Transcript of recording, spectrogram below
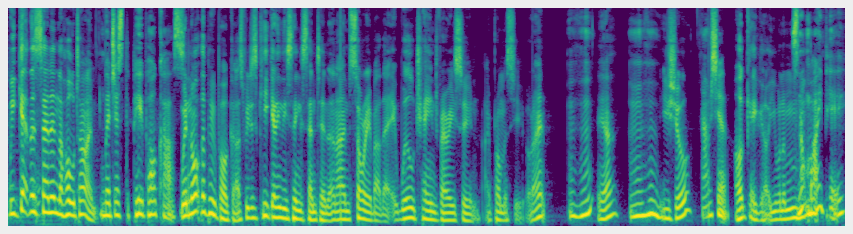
We get them sent in the whole time. We're just the poo podcast. We're not the poo podcast. We just keep getting these things sent in, and I'm sorry about that. It will change very soon. I promise you. All right? mm-hmm. Yeah. Mm-hmm. You sure? I'm sure. Okay, girl. You want to? It's not my poo.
